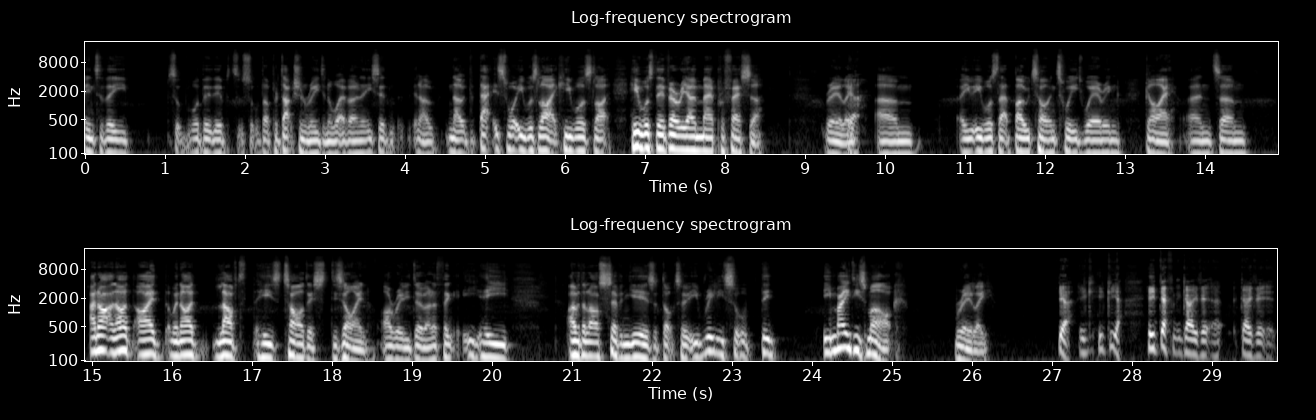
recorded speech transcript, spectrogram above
into the sort of well, the, the, sort of the production reading or whatever, and he said, you know, no, that, that is what he was like. He was like he was their very own mad professor, really. Yeah. Um, he, he was that bow tie and tweed wearing guy, and um, and I and I, I I mean I loved his TARDIS design. I really do, and I think he, he over the last seven years of Doctor, he really sort of did. He made his mark, really. Yeah, he, he yeah he definitely gave it a, gave it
